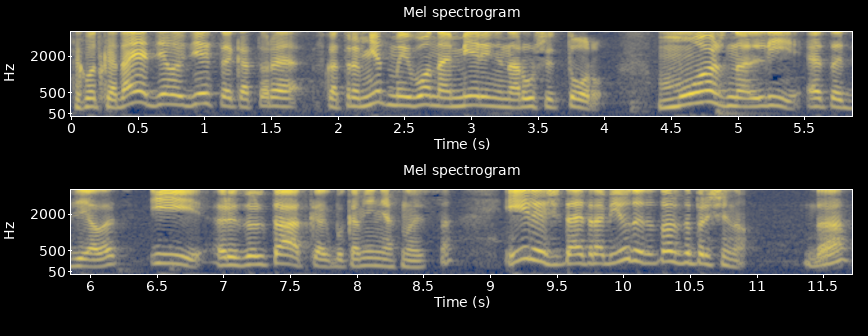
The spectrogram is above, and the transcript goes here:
Так вот, когда я делаю действие, которое, в котором нет моего намерения нарушить Тору, можно ли это делать, и результат как бы ко мне не относится, или считает Рабиуда, это тоже запрещено. Да?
